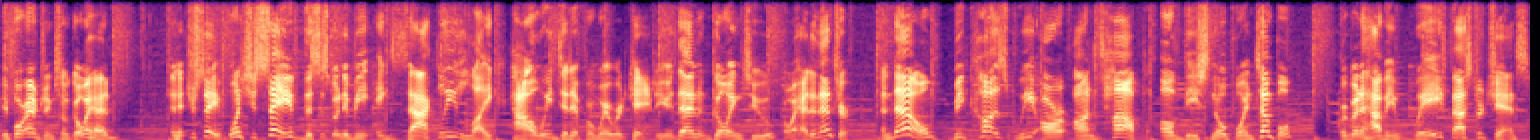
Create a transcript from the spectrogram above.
before entering. So go ahead and hit your save. Once you save, this is going to be exactly like how we did it for Wayward Cave. So you're then going to go ahead and enter. And now, because we are on top of the Snow Point Temple, we're going to have a way faster chance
